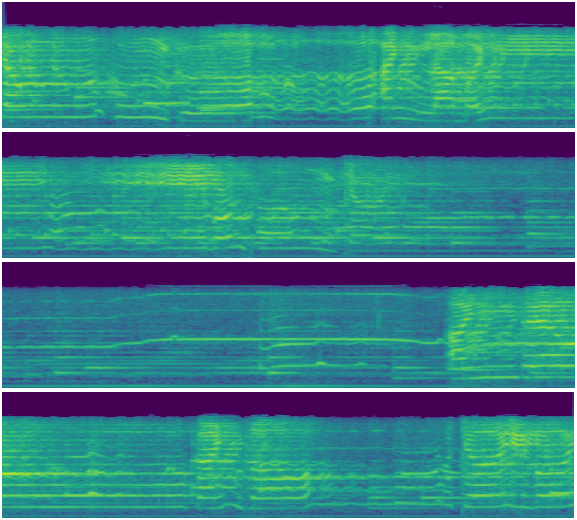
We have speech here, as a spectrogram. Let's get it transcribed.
trong khung cửa, anh là mấy bốn phương trời. Anh theo cánh gió chơi với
